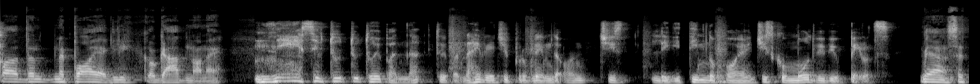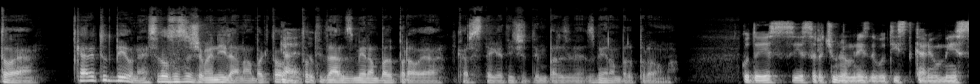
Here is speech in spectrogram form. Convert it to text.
pa, da ne poje, glih ogabno. Ne. Ne, se, to, to, to, je pa na, to je pa največji problem, da on čist legitimno poje in čisto mod bi bil pevc. Ja, se to je. Kar je tudi bil, ne? se to sem se že menila, no? ampak to, ja, to, to ti dan zmeram bolj prav, ja. kar se tega tiče, tem pa zmeram bolj prav. No? Tako da jaz, jaz računam res, da bo tisto, kar je vmes,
